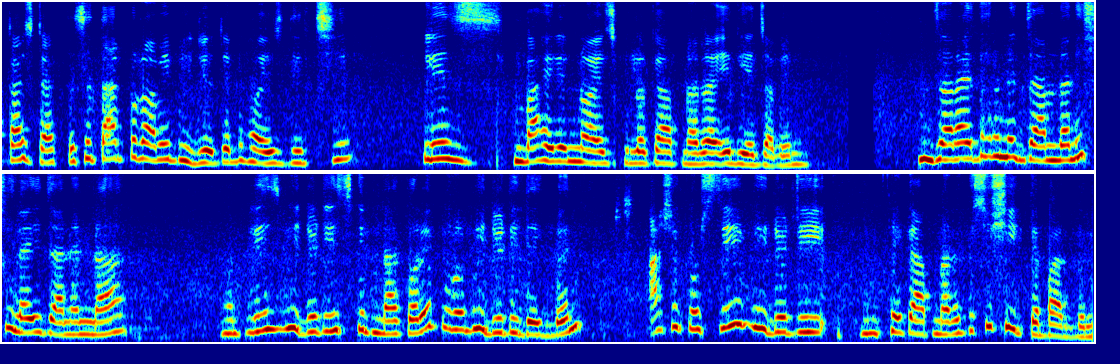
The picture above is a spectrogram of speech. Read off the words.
আকাশ ডাকতেছে তারপর আমি ভিডিওতে ভয়েস দিচ্ছি। প্লিজ বাহিরের নয়েজগুলোকে আপনারা এড়িয়ে যাবেন। যারা এই ধরনের জামদানি সেলাই জানেন না প্লিজ ভিডিওটি স্কিপ না করে পুরো ভিডিওটি দেখবেন। আশা করছি ভিডিওটি থেকে আপনারা কিছু শিখতে পারবেন।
